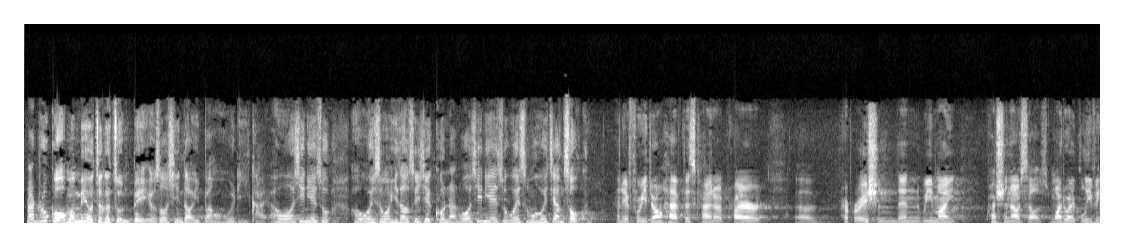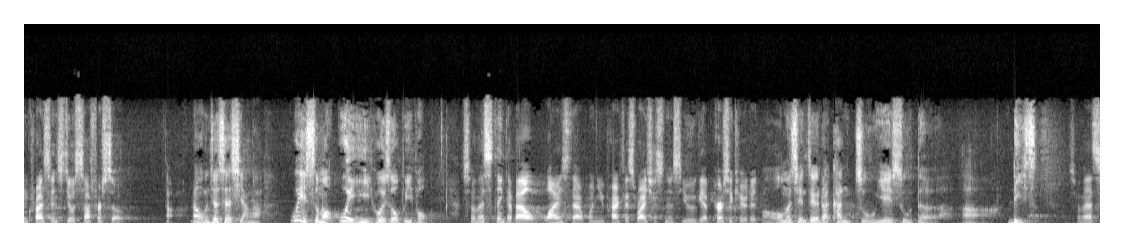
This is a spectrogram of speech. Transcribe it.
那如果我们没有这个准备，有时候信到一半我们会离开啊！我信耶稣，啊，为什么遇到这些困难？我信耶稣为什么会这样受苦？ And if we don't have this kind of prior uh, preparation, then we might question ourselves why do I believe in Christ and still suffer so? 啊，那我们就是在想啊， 为什么为义会受逼迫？ So let's think about why is that when you practice righteousness, you get persecuted? 哦，我们现在来看主耶稣的啊例子， So let's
